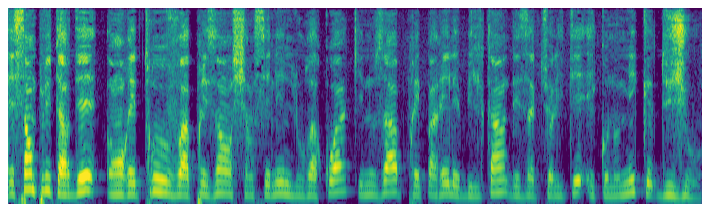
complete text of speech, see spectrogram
Et sans plus tarder, on retrouve à présent Chanceline Louraquois qui nous a préparé les bulletins des actualités économiques du jour.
